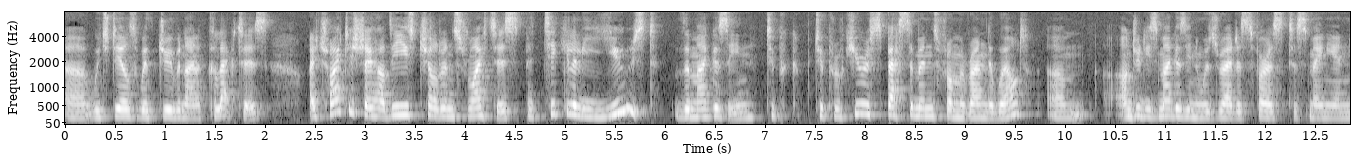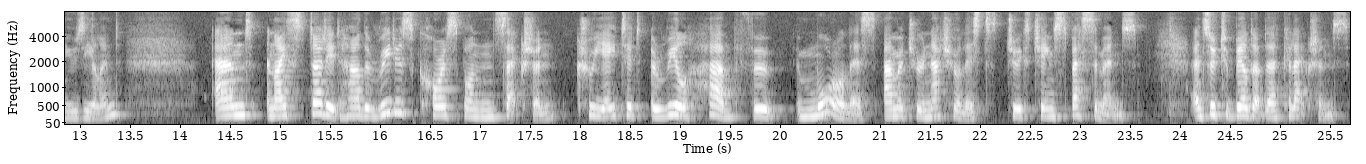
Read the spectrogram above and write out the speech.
uh, which deals with juvenile collectors, I try to show how these children's writers particularly used the magazine to, to procure specimens from around the world. Um, Judy's magazine was read as far as Tasmania and New Zealand. And, and I studied how the reader's correspondence section created a real hub for more or less amateur naturalists to exchange specimens and so to build up their collections.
